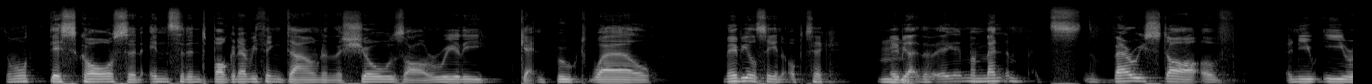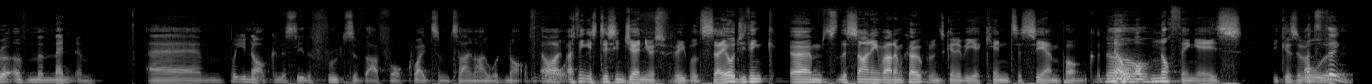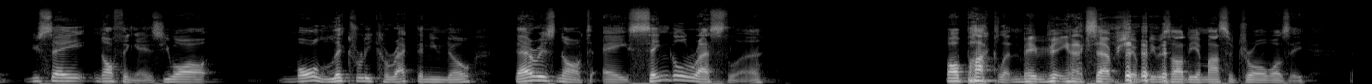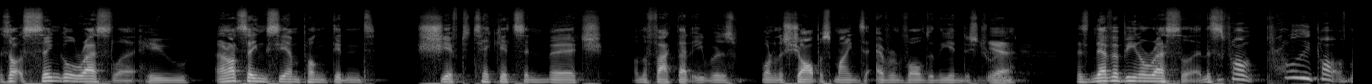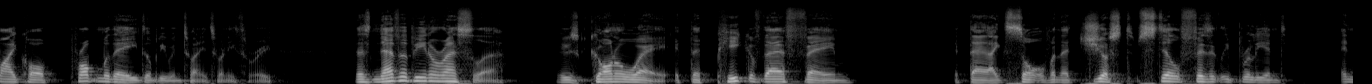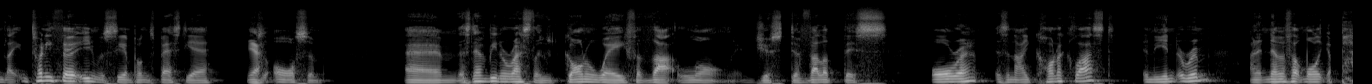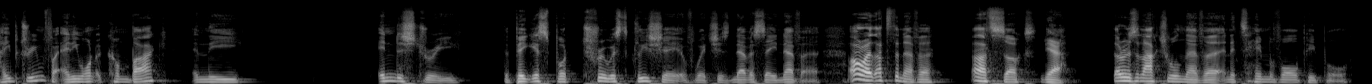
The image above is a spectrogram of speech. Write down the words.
Some more discourse and incident bogging everything down, and the shows are really getting booked well. Maybe you'll see an uptick. Maybe like the eh, momentum. It's the very start of a new era of momentum. Um, but you're not going to see the fruits of that for quite some time. I would not have No, I, thought. I think it's disingenuous for people to say, "Oh, do you think um, the signing of Adam Copeland is going to be akin to CM Punk?" No, No. nothing is because of That's all the thing. You say nothing is. You are more literally correct than you know. There is not a single wrestler. Bob Backlund, maybe being an exception, but he was hardly a massive draw, was he? There's not a single wrestler who. And I'm not saying CM Punk didn't shift tickets and merch on the fact that he was one of the sharpest minds ever involved in the industry. Yeah. There's never been a wrestler, and this is prob- probably part of my core problem with AEW in 2023. There's never been a wrestler who's gone away at the peak of their fame, at their like sort of when they're just still physically brilliant. And like 2013 was CM Punk's best year. Yeah. It was awesome. Um, there's never been a wrestler who's gone away for that long and just developed this aura as an iconoclast in the interim, and it never felt more like a pipe dream for anyone to come back in the industry. The biggest but truest cliche of which is never say never. All right, that's the never. Oh, that sucks. Yeah, There is an actual never, and it's him of all people.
